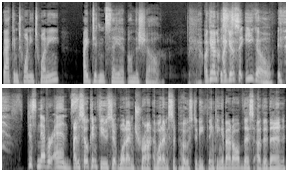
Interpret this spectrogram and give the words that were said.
back in 2020, I didn't say it on the show. Again, It's I just guess the ego hmm. just never ends. I'm so confused at what I'm trying, what I'm supposed to be thinking about all of this, other than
